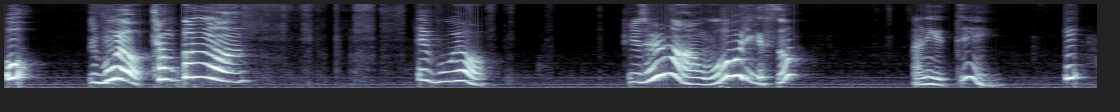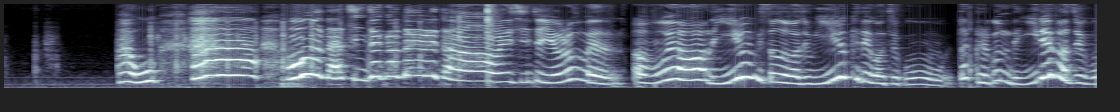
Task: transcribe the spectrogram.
어? 이게 뭐야? 잠깐만. 얘 뭐야? 얘 설마 5월이겠어? 아니겠지? 응? 아, 오, 아, 어, 나 진짜 깜짝 놀랐잖아. 진짜 여러분. 아, 뭐야. 나 2억 있어가지고, 이렇게 돼가지고, 딱 긁었는데, 이래가지고,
